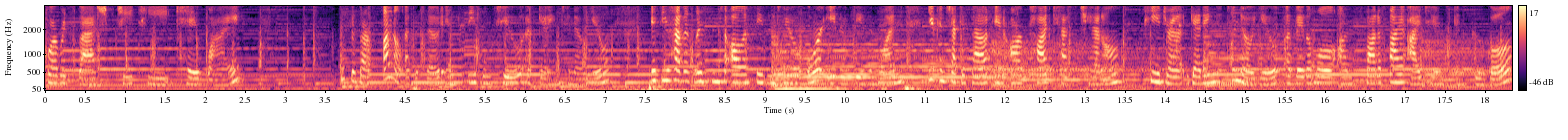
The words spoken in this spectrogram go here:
forward slash GTKY. This is our final episode in season two of Getting to Know You. If you haven't listened to all of season two or even season one, you can check us out in our podcast channel, Pedra Getting to Know You, available on Spotify, iTunes, and Google.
